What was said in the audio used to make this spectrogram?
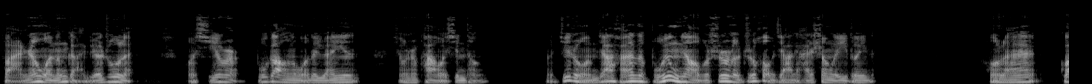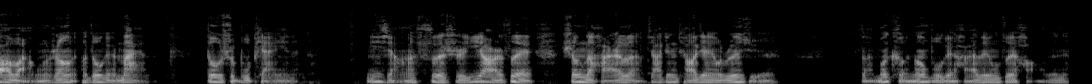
反正我能感觉出来，我媳妇儿不告诉我的原因，就是怕我心疼。我记着我们家孩子不用尿不湿了之后，家里还剩了一堆呢。后来挂网上都给卖了，都是不便宜的。你想啊，四十一二岁生的孩子，家庭条件又允许。怎么可能不给孩子用最好的呢？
